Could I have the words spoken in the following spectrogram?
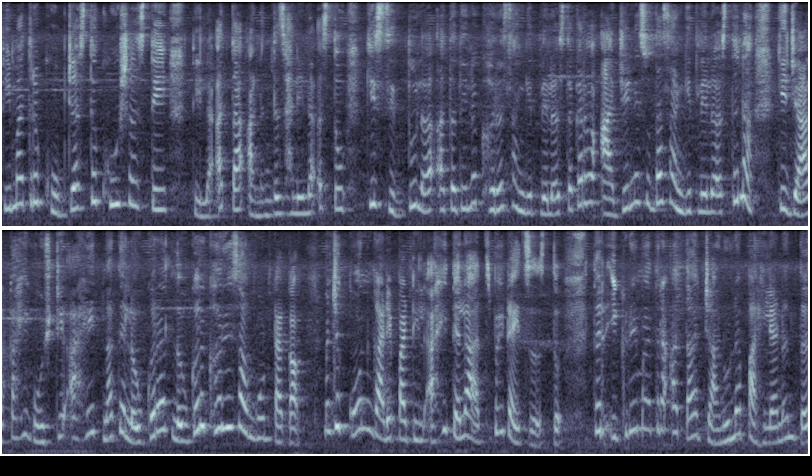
ती मात्र खूप जास्त खुश असते. तिला आता आनंद झालेला असतो की सिद्धूला आता तिनं खरं सांगितलेलं असतं. कारण आजीने सुद्धा सांगितलेलं असतं ना की ज्या काही गोष्टी आहेत ना त्या लवकरात लवकर खरी सांगून टाका. म्हणजे कोण गाडे पाटील आहे त्याला आज भेटायचं असतं. तर इकडे मात्र आता जानूला पाहिल्यानंतर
